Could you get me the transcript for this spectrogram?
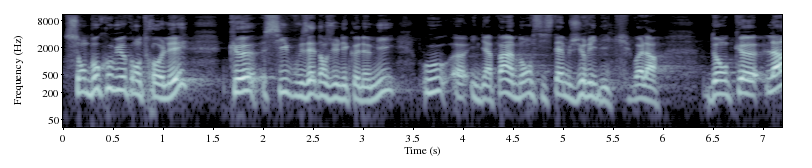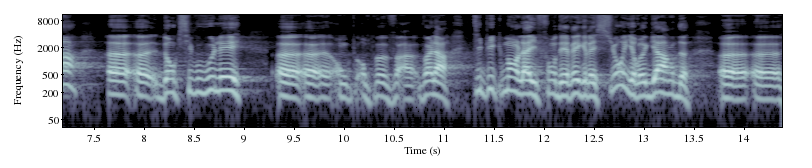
sont beaucoup mieux contrôlés que si vous êtes dans une économie où euh, il n'y a pas un bon système juridique. Voilà. Donc euh, là, euh, donc si vous voulez, on, peut, voilà, typiquement là, ils font des régressions, ils regardent la,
